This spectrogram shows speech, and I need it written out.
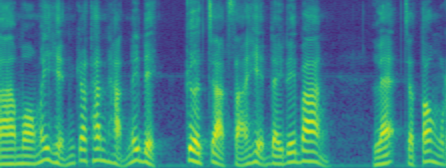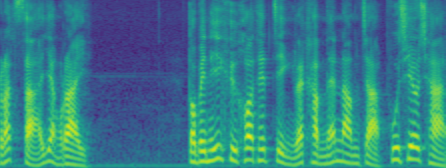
ตามองไม่เห็นกระทันหันในเด็กเกิดจากสาเหตุใดได้บ้าง และจะต้องรักษาอย่างไร ต่อไปนี้คือข้อเท็จจริงและคำแนะนำจากผู้เชี่ยวชาญ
